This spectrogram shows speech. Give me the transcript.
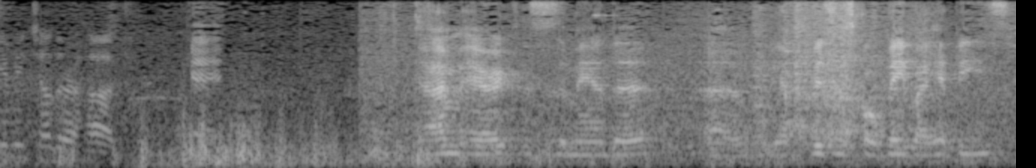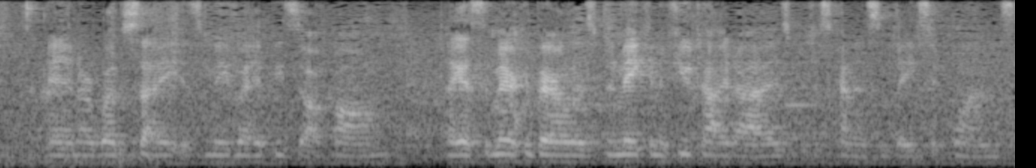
give each other a hug. Okay. I'm Erik. This is Amanda. Uh, we have a business called Made by Hippies, and our website is madebyhippies.com. I guess American Apparel has been making a few tie dyes, but just kind of some basic ones.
